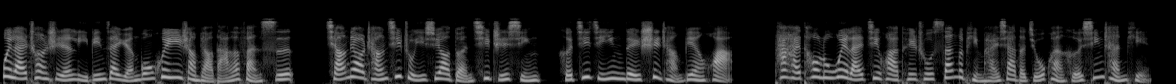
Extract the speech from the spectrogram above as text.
蔚来创始人李斌在员工会议上表达了反思。强调长期主义需要短期执行和积极应对市场变化。他还透露，未来计划推出三个品牌下的九款核心产品，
